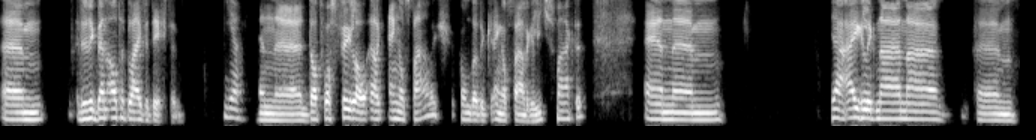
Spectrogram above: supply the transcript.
Um, dus ik ben altijd blijven dichten. Ja. En uh, dat was veelal Engelstalig, omdat ik Engelstalige liedjes maakte. En um, ja, eigenlijk na, na, um,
